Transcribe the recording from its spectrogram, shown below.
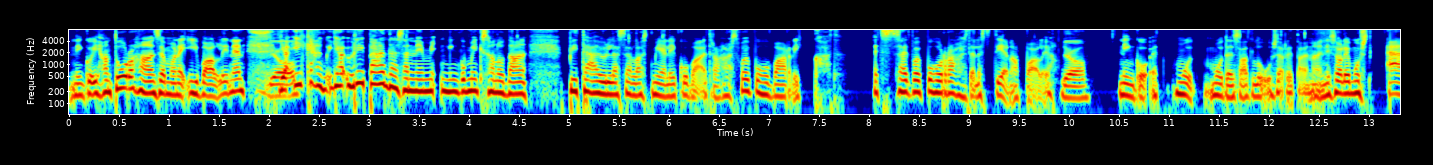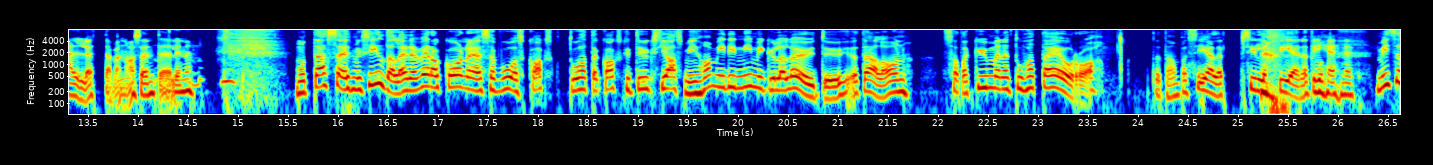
niinku ihan turhaan semmoinen ivallinen. Joo. Ja, ikään, ja ylipäätänsä, niin, niin kuin, miksi sanotaan, pitää yllä sellaista mielikuvaa, että rahasta voi puhua vaan rikkaat. Että sä et voi puhua rahasta, että tienaa paljon. Joo niin kuin, että muuten sä oot luuseri tai näin, niin se oli musta ällöttävän asenteellinen. Mutta tässä esimerkiksi Iltalehden verokoneessa vuosi 2021 Jasmi Hamidin nimi kyllä löytyy ja täällä on 110 000 euroa. Otetaanpa siellä, sille pienet. pienet. Missä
